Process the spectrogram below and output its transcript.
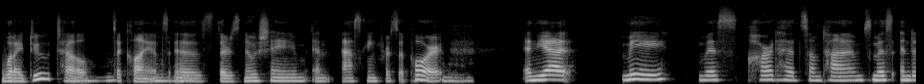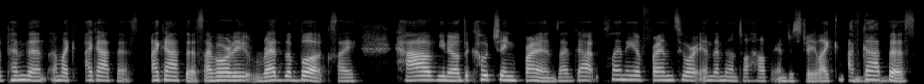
what I do tell mm-hmm. to clients mm-hmm. is there's no shame in asking for support. Mm-hmm. And yet, me Miss Hardhead sometimes, Miss Independent. I'm like, I got this. I got this. I've already read the books. I have, you know, the coaching friends. I've got plenty of friends who are in the mental health industry. Like, I've got mm-hmm. this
